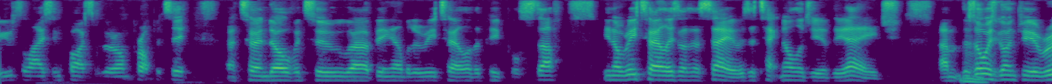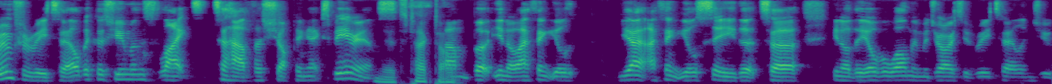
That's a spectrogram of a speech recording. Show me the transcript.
utilizing parts of their own property uh, turned over to uh, being able to retail other people's stuff. You know, retail is, as I say, it was a technology of the age. Um, there's mm. always going to be a room for retail because humans like to have a shopping experience. Yeah, it's tactile. Um, but you know, I think you'll yeah, I think you'll see that uh, you know the overwhelming majority of retail in due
